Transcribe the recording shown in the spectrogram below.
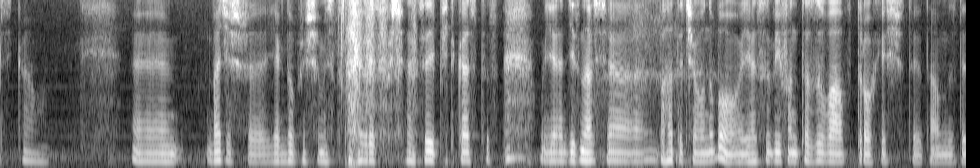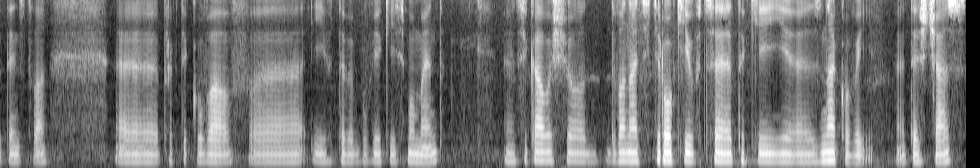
Цікаво. Е, Бачиш, е, як добре, що ми з тобою розпочали цей підкаст. Я дізнався багато чого нового. Я собі фантазував трохи, що ти там з дитинства практикував, е, і в тебе був якийсь момент. Е, цікаво, що 12 років це такий е, знаковий е, теж час,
